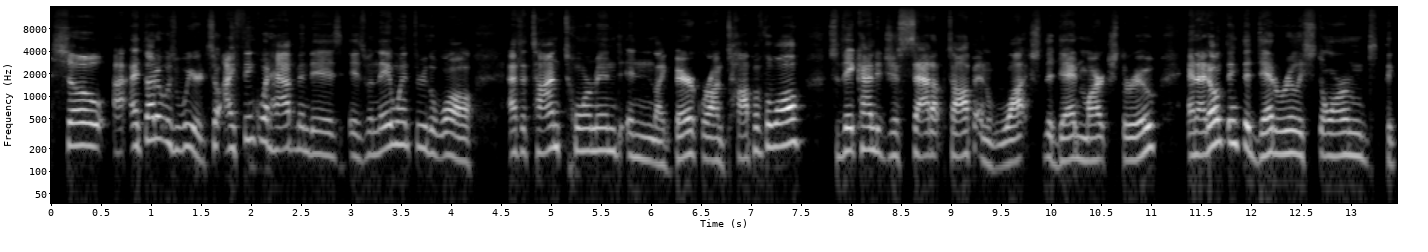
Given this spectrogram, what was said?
So I, I, thought it was weird. So I think what happened is is when they went through the wall at the time, Tormund and like Beric were on top of the wall, so they kind of just sat up top and watched the dead march through. And I don't think the dead really stormed the,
